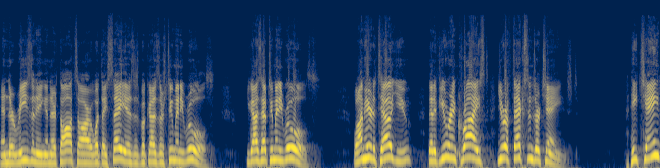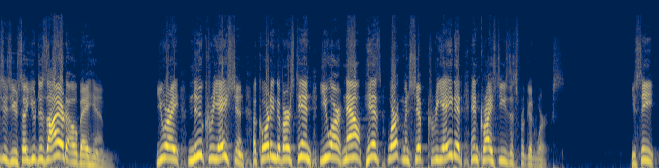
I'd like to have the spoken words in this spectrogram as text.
and their reasoning and their thoughts are what they say is, is because there's too many rules. You guys have too many rules. Well, I'm here to tell you that if you're in Christ, your affections are changed. He changes you so you desire to obey Him. You are a new creation. According to verse 10, you are now His workmanship created in Christ Jesus for good works. You see,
